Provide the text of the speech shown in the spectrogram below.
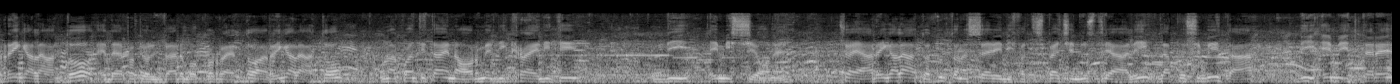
regalato, ed è proprio il verbo corretto, ha regalato una quantità enorme di crediti di emissione, cioè ha regalato a tutta una serie di fattispecie industriali la possibilità di emettere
